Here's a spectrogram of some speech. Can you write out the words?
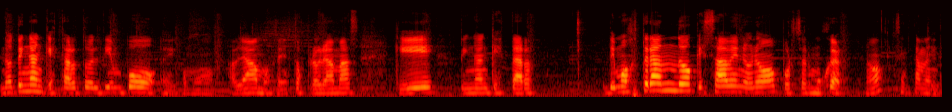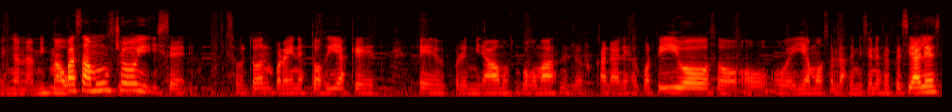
no tengan que estar todo el tiempo, eh, como hablábamos en estos programas, que tengan que estar demostrando que saben o no por ser mujer, ¿no? Que Exactamente. tengan la misma Pasa mucho y, y se, sobre todo por ahí en estos días que eh, por ahí mirábamos un poco más de los canales deportivos o, o- o veíamos las emisiones especiales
